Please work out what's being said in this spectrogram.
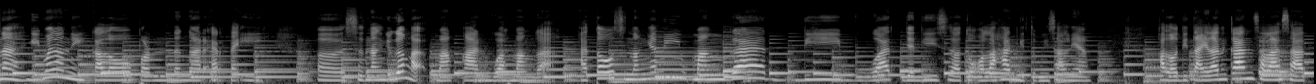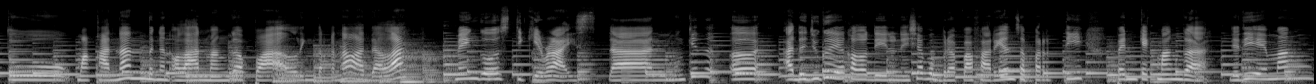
Nah, gimana nih kalau pendengar RTI? Eh, senang juga nggak makan buah mangga? Atau senangnya nih mangga dibuat jadi suatu olahan gitu misalnya? Kalau di Thailand kan salah satu makanan dengan olahan mangga paling terkenal adalah mango sticky rice dan mungkin eh, ada juga ya kalau di Indonesia beberapa varian seperti pancake mangga. Jadi emang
